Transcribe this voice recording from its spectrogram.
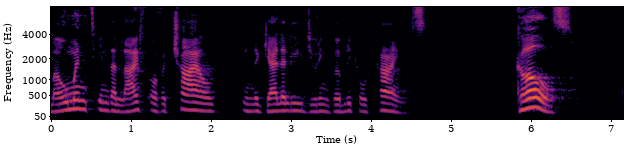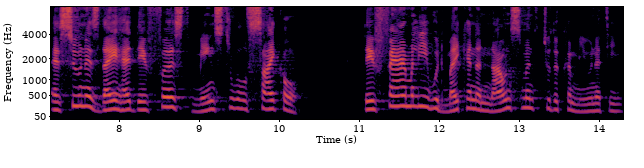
moment in the life of a child in the Galilee during biblical times. Girls, as soon as they had their first menstrual cycle, their family would make an announcement to the community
